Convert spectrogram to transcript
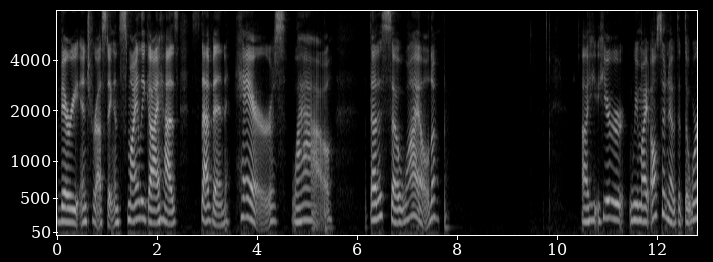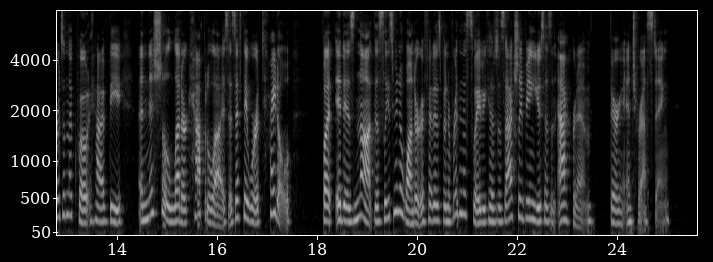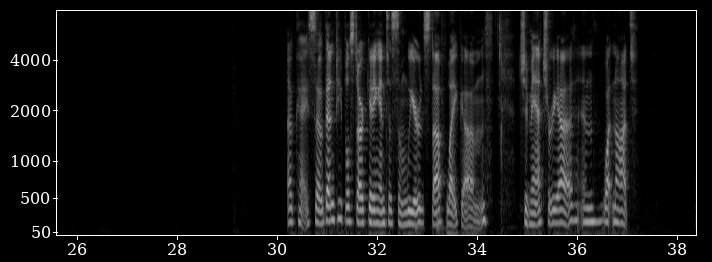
Very interesting. And Smiley Guy has seven hairs. Wow. That is so wild. Uh, here, we might also note that the words in the quote have the initial letter capitalized as if they were a title, but it is not. This leads me to wonder if it has been written this way because it's actually being used as an acronym. Very interesting. Okay, so then people start getting into some weird stuff like um, gematria and whatnot.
